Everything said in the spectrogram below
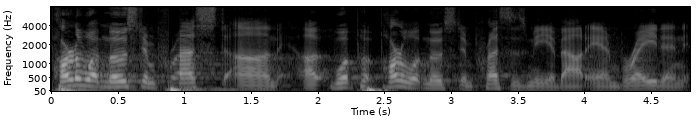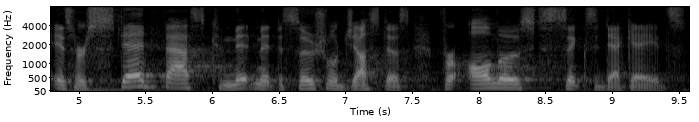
Part of what most impressed, um, uh, what, part of what most impresses me about Anne Braden is her steadfast commitment to social justice for almost six decades,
